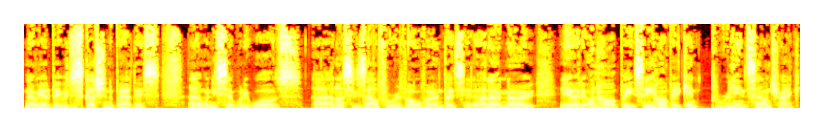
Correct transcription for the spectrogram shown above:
Now, we had a bit of a discussion about this uh, when he said what it was, uh, and I said, Is Alpha Revolver? And Dad said, I don't know. He heard it on Heartbeat. See, Heartbeat, again, brilliant soundtrack.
